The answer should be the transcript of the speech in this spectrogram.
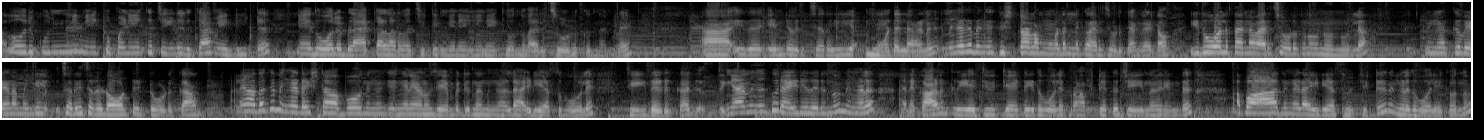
അപ്പോൾ ഒരു കുഞ്ഞു മേക്ക് പണിയൊക്കെ ചെയ്തെടുക്കാൻ വേണ്ടിയിട്ട് ഞാൻ ഇതുപോലെ ബ്ലാക്ക് കളർ വെച്ചിട്ട് ഇങ്ങനെ ഇങ്ങനെയൊക്കെ ഒന്ന് വരച്ചു കൊടുക്കുന്നുണ്ട്. ഇത് എന്റെ ഒരു ചെറിയ മോഡലാണ്. നിങ്ങൾക്ക് നിങ്ങൾക്ക് ഇഷ്ടമുള്ള മോഡലിലൊക്കെ വരച്ചു കൊടുക്കാം കേട്ടോ. ഇതുപോലെ തന്നെ വരച്ചു കൊടുക്കണമെന്നൊന്നുമില്ല. നിങ്ങൾക്ക് വേണമെങ്കിൽ ചെറിയ ചെറിയ ഡോട്ട് ഇട്ട് കൊടുക്കാം. അല്ലെങ്കിൽ അതൊക്കെ നിങ്ങളുടെ ഇഷ്ടം. അപ്പോൾ നിങ്ങൾക്ക് എങ്ങനെയാണോ ചെയ്യാൻ പറ്റുന്നത് നിങ്ങളുടെ ഐഡിയാസ് പോലെ ചെയ്തെടുക്കുക. ജസ്റ്റ് ഞാൻ നിങ്ങൾക്ക് ഒരു ഐഡിയ തരുന്നു. നിങ്ങൾ അതിനേക്കാളും ക്രിയേറ്റിവിറ്റി ആയിട്ട് ഇതുപോലെ ക്രാഫ്റ്റ് ഒക്കെ ചെയ്യുന്നവരുണ്ട്. അപ്പോൾ ആ നിങ്ങളുടെ ഐഡിയാസ് വെച്ചിട്ട് നിങ്ങൾ ഇതുപോലെയൊക്കെ ഒന്ന്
